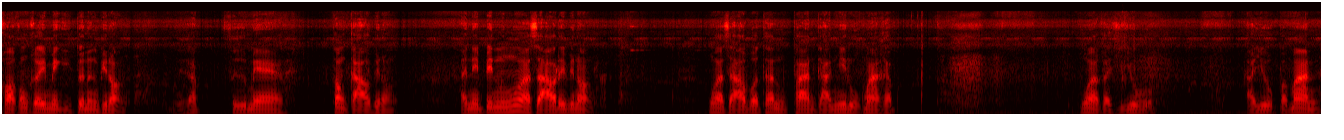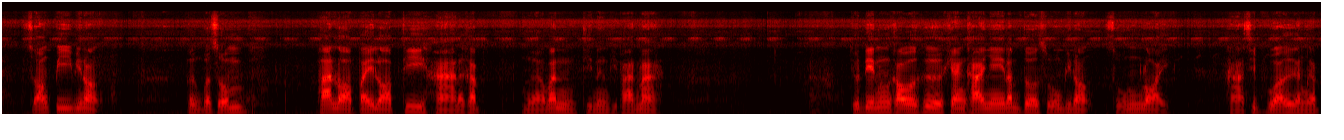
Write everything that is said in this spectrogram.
ขอกของเคยเมกอีกตัวหนึ่งพี่น้องนี่ครับซื้อแม่ท่องกาวพี่น้อง อันนี้เป็นงัวสาวเลยพี่น้องงัวสาวพอท่านผ่านการมีลูกมากครับงัวก็จะอยู่อายุประมาณสองปีพี่น้องเพิ่งผสมผ่านรอบไปรอบที่หานะครับ เมื่อวันที่หนึ่งที่ผ่านมาจุดเด่นของเขาคือแข้งขาใหญ่ลำตัวสูงพี่น้องสูงร้อยหาสิบกว่าคือกันครับ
